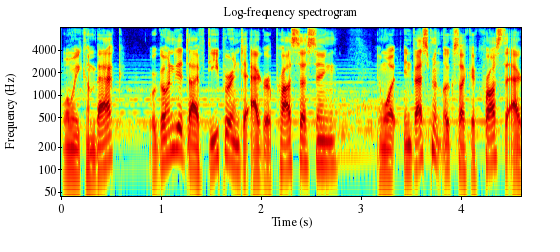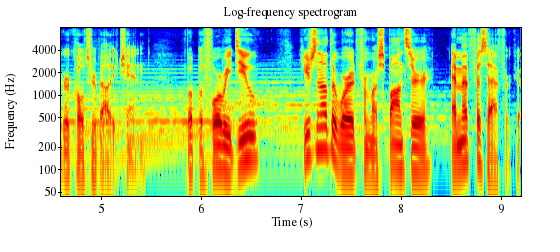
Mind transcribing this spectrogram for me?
When we come back, we're going to dive deeper into agro-processing and what investment looks like across the agriculture value chain. But before we do, here's another word from our sponsor, MFS Africa.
